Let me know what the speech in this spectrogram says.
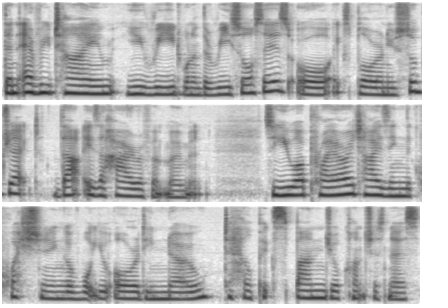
then every time you read one of the resources or explore a new subject, that is a Hierophant moment. So you are prioritizing the questioning of what you already know to help expand your consciousness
